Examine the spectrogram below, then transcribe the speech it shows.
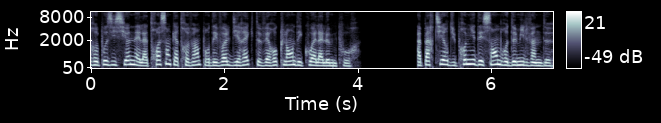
repositionne la 380 pour des vols directs vers Auckland et Kuala Lumpur. À partir du 1er décembre 2022.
